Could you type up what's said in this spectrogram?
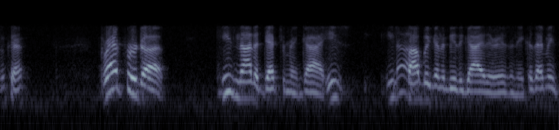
Okay. Bradford, uh, he's not a detriment guy. He's he's no. probably going to be the guy there, isn't he? Because I mean,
